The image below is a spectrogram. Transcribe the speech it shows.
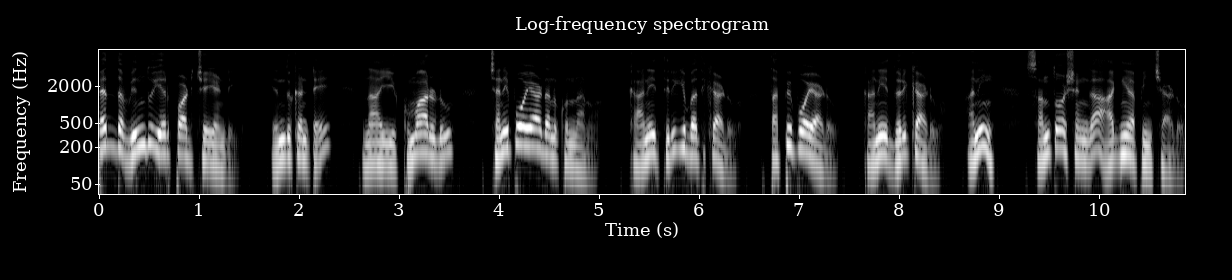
పెద్ద విందు ఏర్పాటు చేయండి. ఎందుకంటే నా ఈ కుమారుడు చనిపోయాడనుకున్నాను. కాని తిరిగి బతికాడు. తప్పిపోయాడు. కాని దొరికాడు అని సంతోషంగా ఆజ్ఞాపించాడు.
